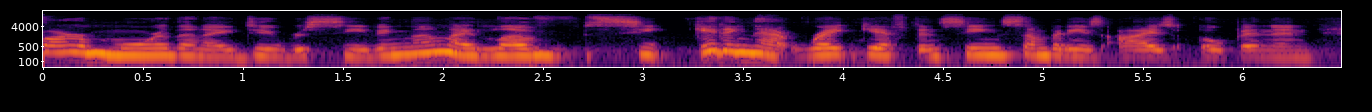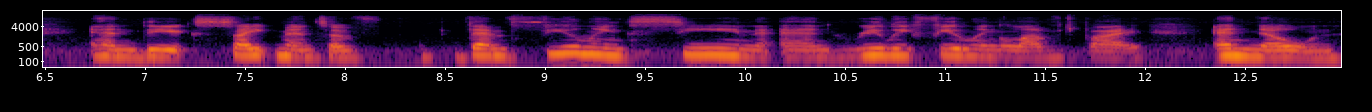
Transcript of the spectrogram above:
far more than I do receiving them. I love see, getting that right gift and seeing somebody's eyes open and and the excitement of them feeling seen and really feeling loved by and known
